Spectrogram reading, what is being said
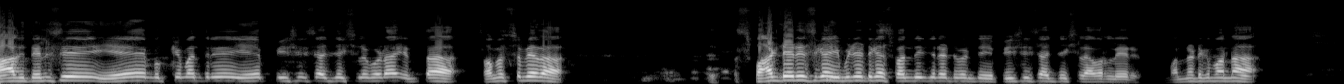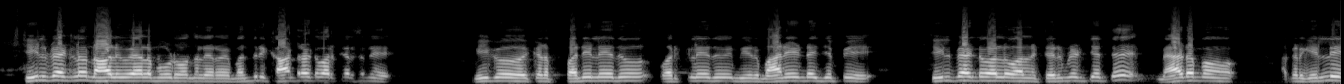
నాకు తెలిసి ఏ ముఖ్యమంత్రి ఏ పిసిసి అధ్యక్షులు కూడా ఇంత సమస్య మీద స్పాంటేనియస్గా ఇమీడియట్గా స్పందించినటువంటి పిసిసి అధ్యక్షులు ఎవరు లేరు. మొన్నటికి మొన్న స్టీల్ ప్లాంట్లో నాలుగు వేల మూడు వందల ఇరవై మందిని కాంట్రాక్ట్ వర్కర్స్ని మీకు ఇక్కడ పని లేదు వర్క్ లేదు మీరు మానేయండి అని చెప్పి స్టీల్ ప్లాంట్ వాళ్ళు వాళ్ళని టెర్మినేట్ చేస్తే మేడం అక్కడికి వెళ్ళి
